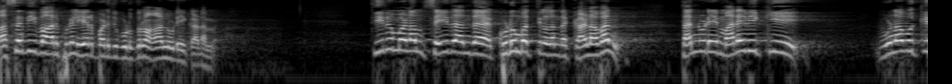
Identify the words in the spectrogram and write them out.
வசதி வாய்ப்புகள் ஏற்படுத்தி கொடுக்கணும் ஆணுடைய கடமை. திருமணம் செய்த அந்த குடும்பத்தில் அந்த கணவன் தன்னுடைய மனைவிக்கு உணவுக்கு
